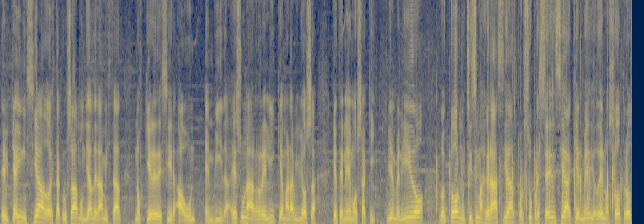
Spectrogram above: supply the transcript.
el que ha iniciado esta cruzada mundial de la amistad nos quiere decir aún en vida. Es una reliquia maravillosa que tenemos aquí. Bienvenido, doctor, muchísimas gracias por su presencia aquí en medio de nosotros,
